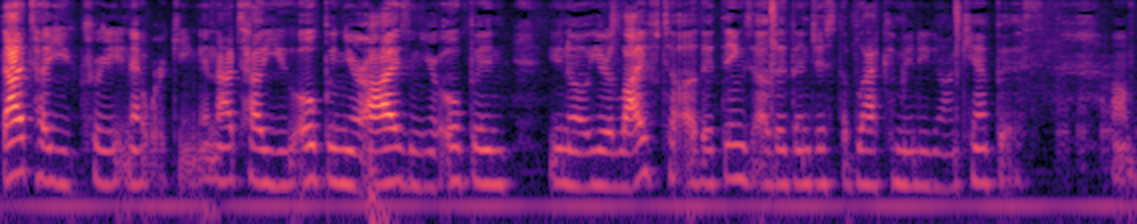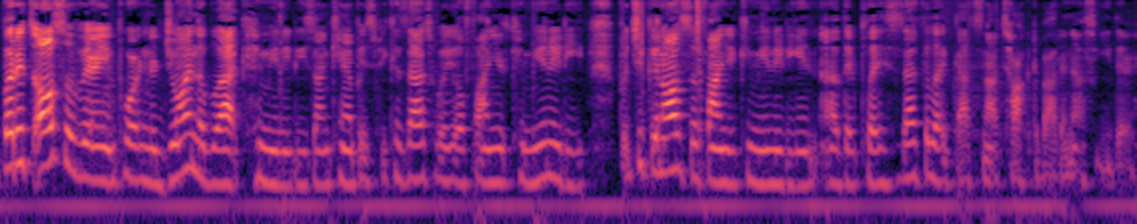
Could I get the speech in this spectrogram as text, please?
that's how you create networking and that's how you open your eyes and you open, you know, your life to other things other than just the black community on campus. Um, but it's also very important to join the black communities on campus because that's where you'll find your community. But you can also find your community in other places. I feel like that's not talked about enough either.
